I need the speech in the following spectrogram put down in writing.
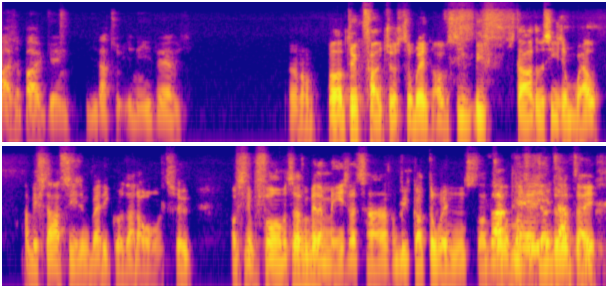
as a bad game. That's what you need, really. I don't know. Well, I do fancy us to win. Obviously, we've started the season well, and we've started the season very good at all, too. Obviously, the performance hasn't been amazing at times, but we've got the wins. That's all that matters at the end of the day. haven't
